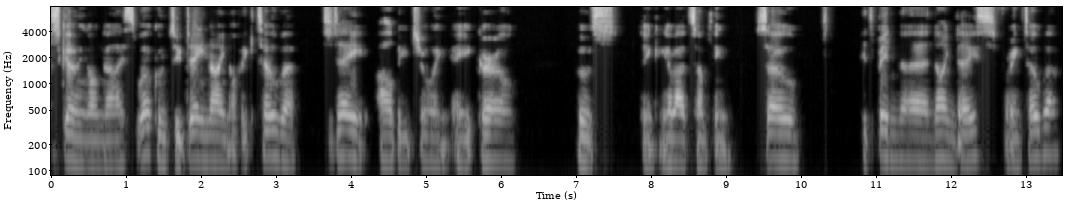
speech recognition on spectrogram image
is going on, guys? Welcome to day 9 of Inktober. Today I'll be drawing a girl who's thinking about something. So, it's been uh, 9 days for Inktober,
